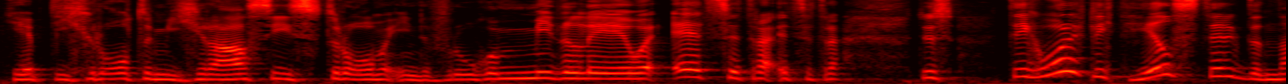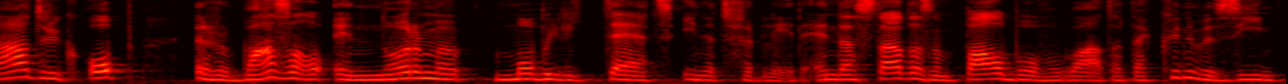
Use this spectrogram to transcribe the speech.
Je hebt die grote migratiestromen in de vroege middeleeuwen, et cetera, et cetera. Dus tegenwoordig ligt heel sterk de nadruk op er was al enorme mobiliteit in het verleden. En dat staat als een paal boven water, dat kunnen we zien.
